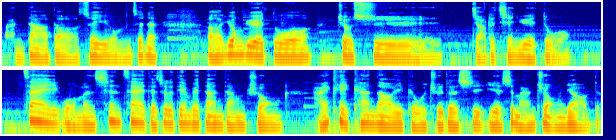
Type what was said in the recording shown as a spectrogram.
蛮大的哦，所以我们真的，呃，用越多就是缴的钱越多。在我们现在的这个电费单当中，还可以看到一个，我觉得是也是蛮重要的，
